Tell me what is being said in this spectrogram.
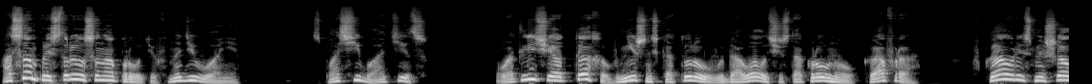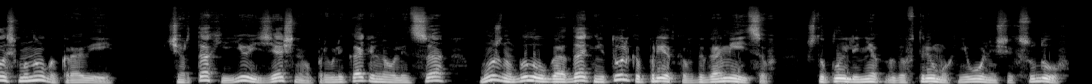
а сам пристроился напротив, на диване. «Спасибо, отец». В отличие от Таха, внешность которого выдавала чистокровного кафра, в Кауре смешалось много кровей. В чертах ее изящного, привлекательного лица можно было угадать не только предков догомейцев, что плыли некогда в трюмах невольничьих судов,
